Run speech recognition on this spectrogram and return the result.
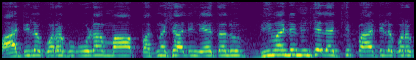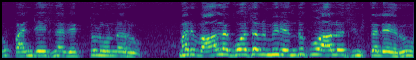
పార్టీల కొరకు కూడా మా పద్మశాలి నేతలు భీమండి నుంచే వచ్చి పార్టీల కొరకు పనిచేసిన వ్యక్తులు ఉన్నారు. మరి వాళ్ళ గోసలు మీరు ఎందుకు ఆలోచించలేరు?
